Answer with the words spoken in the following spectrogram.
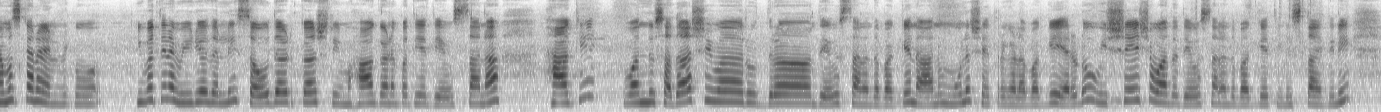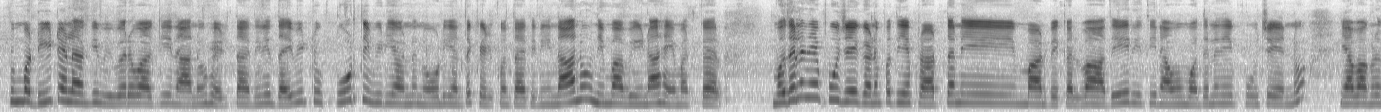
ನಮಸ್ಕಾರ ಎಲ್ರಿಗೂ. ಇವತ್ತಿನ ವಿಡಿಯೋದಲ್ಲಿ ಸೌದಡ್ಕ ಶ್ರೀ ಮಹಾಗಣಪತಿಯ ದೇವಸ್ಥಾನ ಹಾಗೆ ಒಂದು ಸದಾಶಿವ ರುದ್ರ ದೇವಸ್ಥಾನದ ಬಗ್ಗೆ ನಾನು ಮೂಲ ಕ್ಷೇತ್ರಗಳ ಬಗ್ಗೆ, ಎರಡೂ ವಿಶೇಷವಾದ ದೇವಸ್ಥಾನದ ಬಗ್ಗೆ ತಿಳಿಸ್ತಾ ಇದ್ದೀನಿ. ತುಂಬ ಡೀಟೇಲ್ ಆಗಿ, ವಿವರವಾಗಿ ನಾನು ಹೇಳ್ತಾ ಇದ್ದೀನಿ. ದಯವಿಟ್ಟು ಪೂರ್ತಿ ವಿಡಿಯೋವನ್ನು ನೋಡಿ ಅಂತ ಕೇಳ್ಕೊತಾ ಇದ್ದೀನಿ. ನಾನು ನಿಮ್ಮ ವೀಣಾ ಹೇಮತ್ಕರ್. ಮೊದಲನೇ ಪೂಜೆ ಗಣಪತಿಯ ಪ್ರಾರ್ಥನೆ ಮಾಡಬೇಕಲ್ವಾ? ಅದೇ ರೀತಿ ನಾವು ಮೊದಲನೇ ಪೂಜೆಯನ್ನು ಯಾವಾಗಲೂ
